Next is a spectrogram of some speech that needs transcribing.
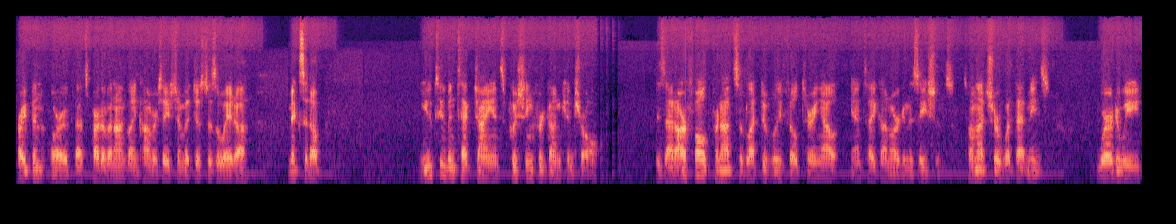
griping or if that's part of an ongoing conversation, but just as a way to mix it up. YouTube and tech giants pushing for gun control. Is that our fault for not selectively filtering out anti gun organizations? So I'm not sure what that means. Where do we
